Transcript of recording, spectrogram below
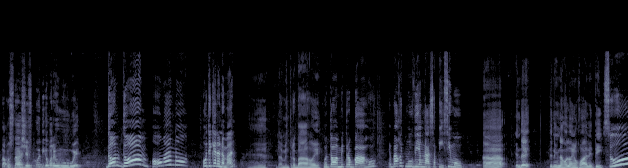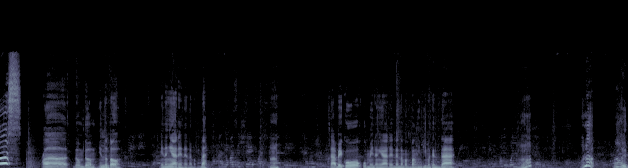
Tapos na shift ko, di ka pa rin umuwi. Dom, Dom! Oo nga no. Uti ka na naman? Eh, daming trabaho eh. Madami trabaho. Eh bakit movie ang nasa PC mo? Ah, hindi. Tinignan ko lang yung quality. Sus! Ah, Dom-Dom, yung totoo. May nangyari na naman ba? Ha? Sabi ko, kung may nangyari na naman bang hindi maganda. Ha? Wala. Bakit?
